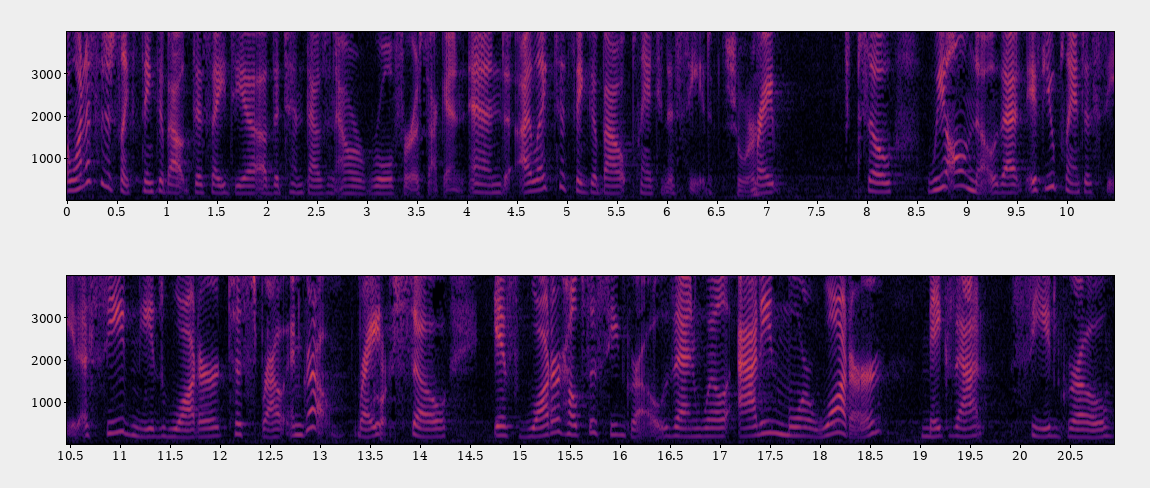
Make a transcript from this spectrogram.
I want us to just like think about this idea of the ten thousand hour rule for a second, and I like to think about planting a seed. Sure. Right. So we all know that if you plant a seed, a seed needs water to sprout and grow, right? So if water helps a seed grow, then will adding more water make that seed grow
